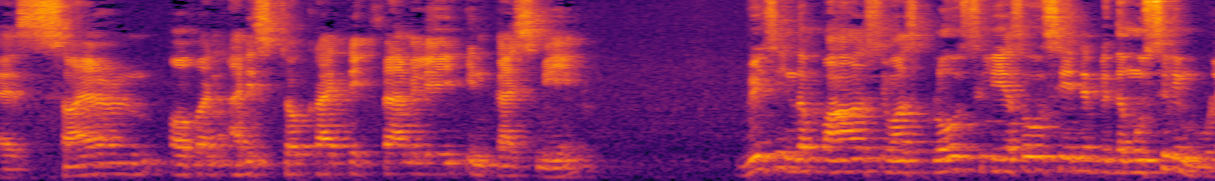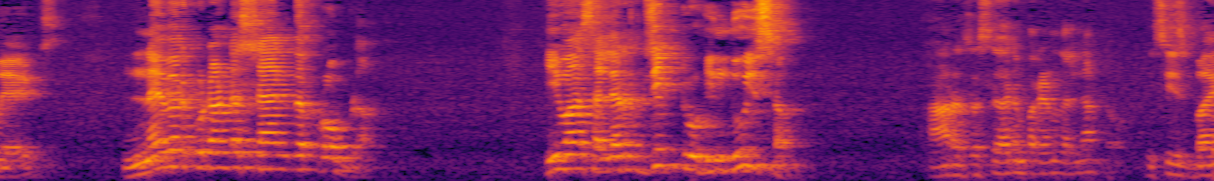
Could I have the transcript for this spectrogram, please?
a son of an aristocratic family in Kashmir, which in the past was closely associated with the Muslim rulers, never could understand the problem. He was allergic to Hinduism. R S എസ്കാരൻ പറയണതല്ല കേട്ടോ this is by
